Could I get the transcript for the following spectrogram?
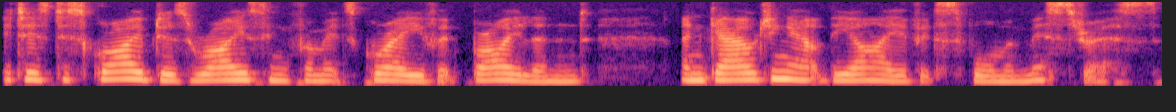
It is described as rising from its grave at Byland and gouging out the eye of its former mistress.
